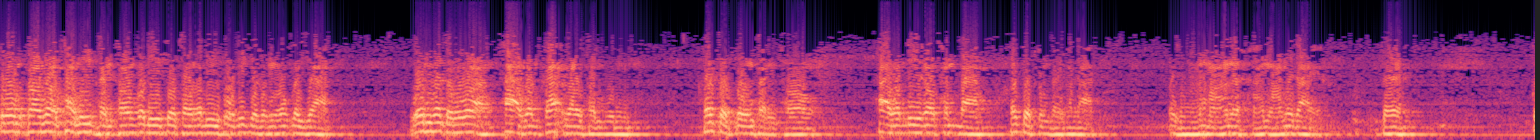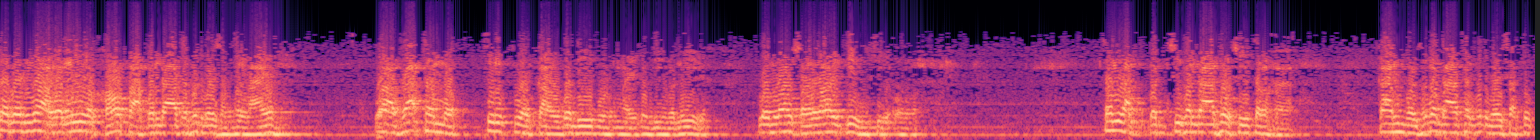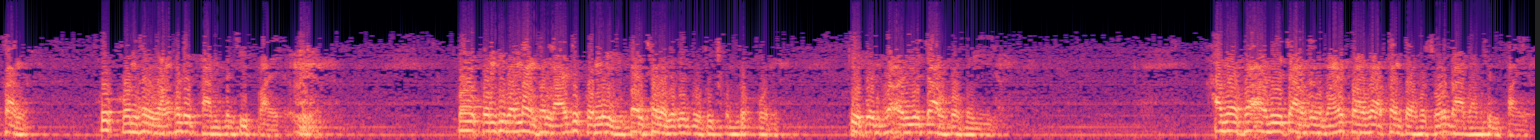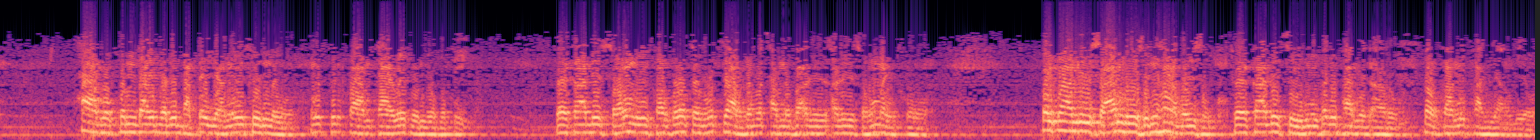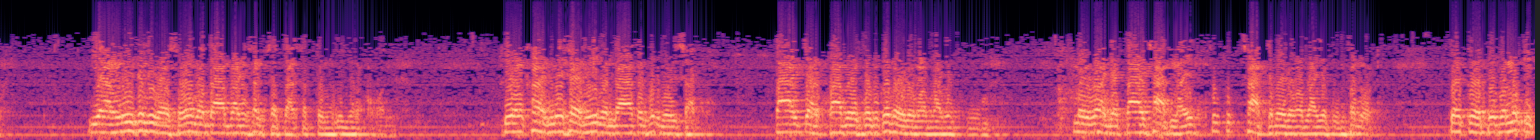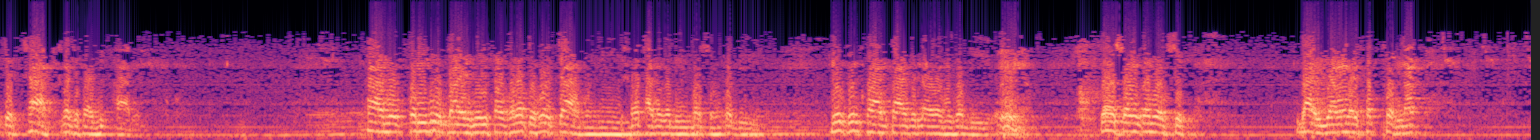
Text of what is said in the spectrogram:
ตรงกันว่าถ้ามีแผ่นทองก็ดีตัวทองก็ดีพวกนี้จะลงนรกได้ยากเว้นก็ตรงว่าถ้าวันพระเราทำบุญเขาจดลงแผ่นทอง ถ้าวันดีเราทำบาปเขาจดลงแผ่นกระดาษไม่ใช่หาหมานะหาหมาไม่ได้แต่ก็เป็นว่าวันนี้เราขอฝากบรรดาท่านพุทธบริษัททั้งหลายว่าพระทั้งหมดที่งปวดเก่าก็ดีปวดใหม่ก็ดีวันนี้ รวมแล้วสองร้อยยี่สิบสี่องค์สำหรับบัญชีบรรดาพวกชีต่างหากการบวชของบรรดาท่านพุทธบริษัททุกท่านทุกคนให้หวังเขาได้ผ่านเป็นชีพไปก็คนที่มานั่งทั้งหลายทุกคนนี่ไม่ใช่ว่าจะเป็นบุตรชนทุกคน ที่เป็นพระอริยเจ้าก็มีคำว่าพระอริยเจ้าหมายความว่าตั้งแต่พระโสดาบันขึ้นไป ถ้าบุคคลใดปฏิบัติได้อย่างนี้คือหนึ่งนึกถึงความตายไว้เป็นปกติแต่การที่สองมีความเคารพในพระเจ้าและพระธรรมในพระอริยสงฆ์มั่นคงเป็นการที่สามมีสินห้าบริสุทธิ์เป็นการที่สี่มีพระนิพพานเป็นอารมณ์ต้องการนิพพานอย่างเดียว อย่างนี้จะเรียกว่าโสมดาบันขั้นสตาสตุนคือยังอ่อนเพียงแค่ไม่แค่นี้บรรดาท่านพุทธบริษัท ตายจากตาเป็นคนก็ไปลงอบายภูมิไม่ว่าจะตายชาติไหน ทุก ๆ ชาติจะไปลงอบายภูมิทั้งหมดจะเกิดเป็นมนุษย์อีกเจ็ดชาติก็จะไปนิพพาน ถ้าบุคคลผู้ใดมีความเคารพต่อพระเจ้าก็ดีพระธรรมก็ดีพระสงฆ์ก็ดีนึกถึงความตายเป็นอารมณ์ก็ดีก็ทรงกำหนดสิทธิ์ได้ยังไม่ครบถ้วนนัก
